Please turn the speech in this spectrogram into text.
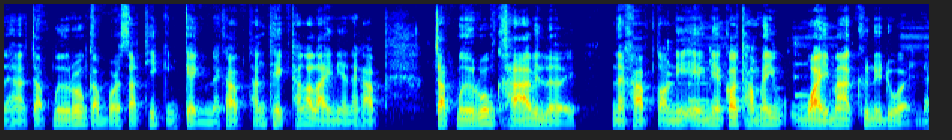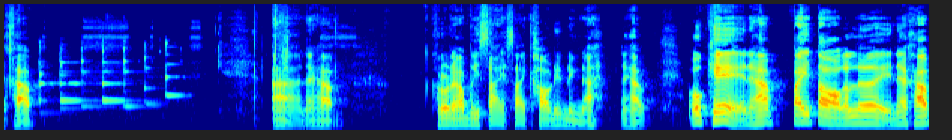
นะฮะจับมือร่วมกับบริษัทที่เก่งๆนะครับทั้งเทคทั้งอะไรเนี่ยนะครับจับมือร่วมค้าไปเลยนะครับตอนนี้เองเนี่ยก็ทำให้ไวมากขึ้นด้ด้วยนะครับอ่านะครับขอโทษนะครับมีสายสายเข้านิดนึงนะนะครับโอเคนะครับไปต่อกันเลยนะครับ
